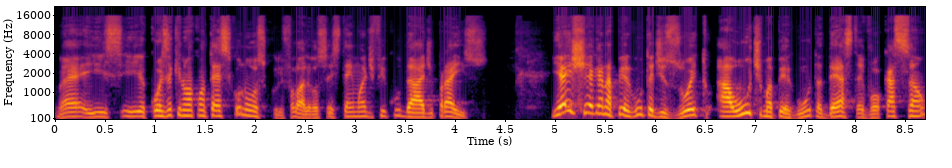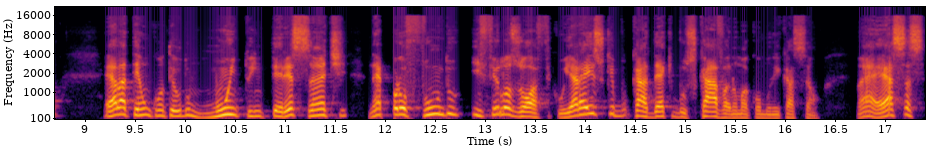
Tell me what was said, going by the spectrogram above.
Né? E, e coisa que não acontece conosco. Ele falou: olha, vocês têm uma dificuldade para isso. E aí chega na pergunta 18, a última pergunta desta evocação. Ela tem um conteúdo muito interessante, né, profundo e filosófico. E era isso que Kardec buscava numa comunicação. Né? Essas,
